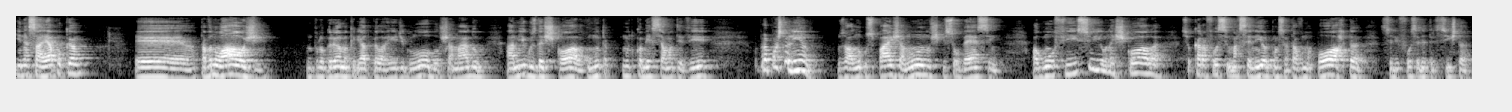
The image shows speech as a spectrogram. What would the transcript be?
e nessa época estava é, no auge um programa criado pela Rede Globo chamado Amigos da Escola, com muita, muito comercial na TV. Uma proposta linda. Os, alunos, os pais de alunos que soubessem algum ofício iam na escola. Se o cara fosse marceneiro, consertava uma porta. Se ele fosse eletricista,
